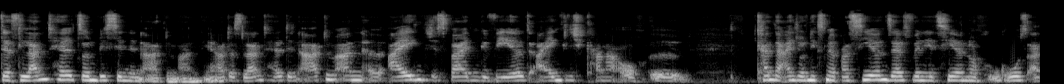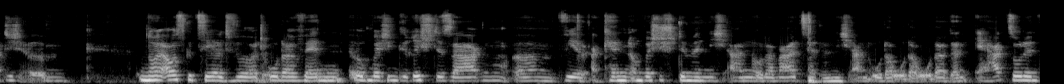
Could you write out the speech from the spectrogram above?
das Land hält so ein bisschen den Atem an. Ja, das Land hält den Atem an. Äh, eigentlich ist Biden gewählt. Eigentlich kann er auch, äh, kann da eigentlich auch nichts mehr passieren, selbst wenn jetzt hier noch großartig ähm, neu ausgezählt wird oder wenn irgendwelche Gerichte sagen, ähm, wir erkennen irgendwelche Stimmen nicht an oder Wahlzettel nicht an oder oder oder, dann er hat so den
